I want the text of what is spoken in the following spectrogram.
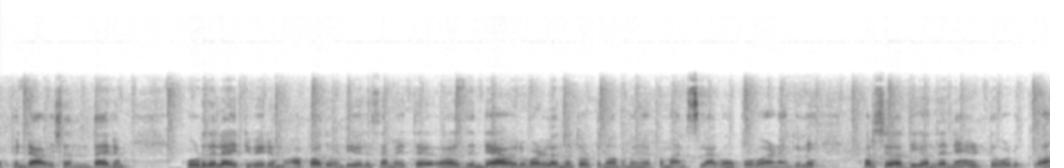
ഉപ്പിന്റെ ആവശ്യം എന്തായാലും കൂടുതലായിട്ട് വരും. അപ്പോൾ അതുകൊണ്ട് ഈ ഒരു സമയത്ത് ഇതിന്റെ ആ ഒരു വെള്ളം ഒന്ന് തൊട്ട് നോക്കുമ്പോൾ നിങ്ങൾക്ക് മനസ്സിലാകും. ഉപ്പ് വേണമെങ്കിൽ കുറച്ച് അധികം തന്നെ ഇട്ട് കൊടുക്കുക.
